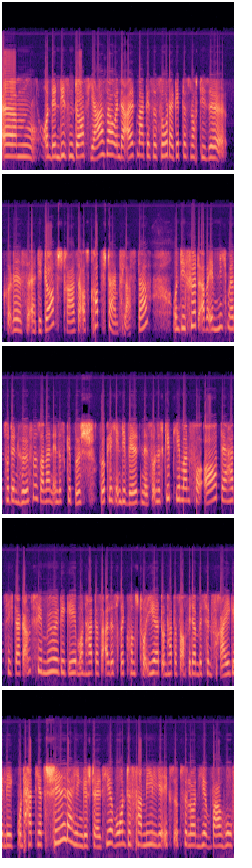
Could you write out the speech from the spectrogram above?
Ähm, und in diesem Dorf Jasau in der Altmark ist es so, da gibt es noch diese die Dorfstraße aus Kopfsteinpflaster und die führt aber eben nicht mehr zu den Höfen, sondern in das Gebüsch, wirklich in die Wildnis. Und es gibt jemand vor Ort, der hat sich da ganz viel Mühe gegeben und hat das alles rekonstruiert und hat das auch wieder ein bisschen freigelegt und hat jetzt Schilder hingestellt. Hier wohnte Familie XY, hier war Hof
